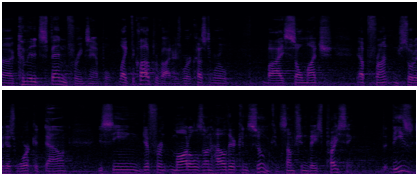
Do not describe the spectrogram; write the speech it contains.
uh, committed spend, for example, like the cloud providers, where a customer will buy so much up front and sort of just work it down. You're seeing different models on how they're consumed, consumption-based pricing. These,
